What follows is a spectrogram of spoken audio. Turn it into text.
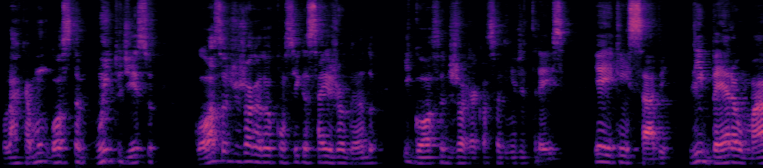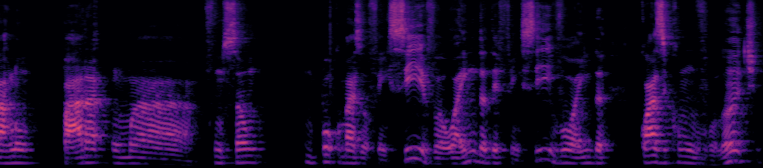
O Larcamon gosta muito disso, gosta de um jogador que consiga sair jogando e gosta de jogar com essa linha de três. E aí, quem sabe, libera o Marlon para uma função um pouco mais ofensiva, ou ainda defensiva, ou ainda quase como um volante.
